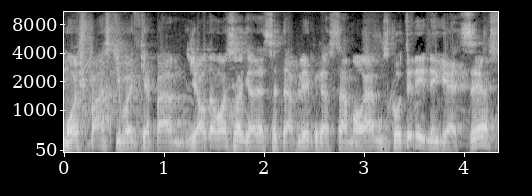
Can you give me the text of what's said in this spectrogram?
Moi, je pense qu'il va être capable. J'ai hâte de voir s'il va regarder cette tablée et rester à Montréal. Du côté des négatifs,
